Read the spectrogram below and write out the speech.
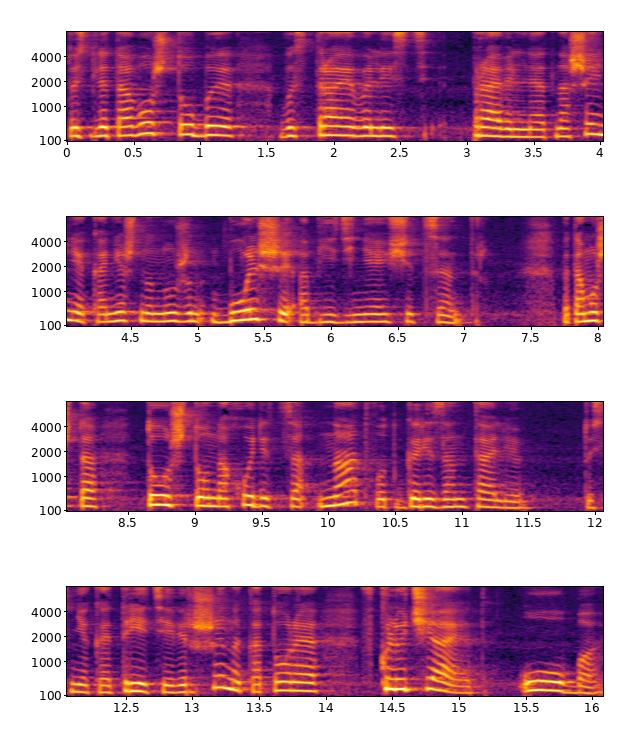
То есть для того, чтобы выстраивались правильные отношения, конечно, нужен больший объединяющий центр. Потому что то, что находится над вот горизонталью, то есть некая третья вершина, которая включает оба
